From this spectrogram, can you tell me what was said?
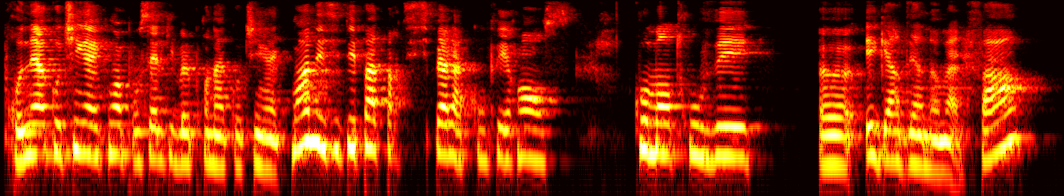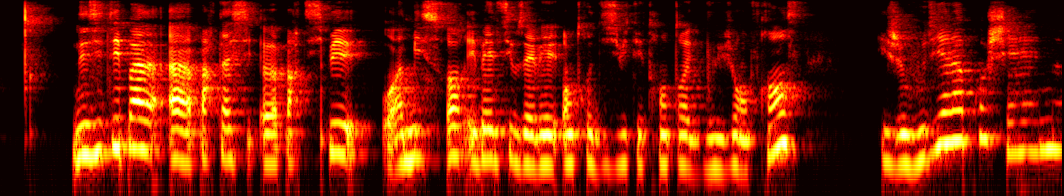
prenez un coaching avec moi pour celles qui veulent prendre un coaching avec moi. N'hésitez pas à participer à la conférence Comment trouver euh, et garder un homme alpha. N'hésitez pas à, participer à Miss Or et Ben si vous avez entre 18 et 30 ans et que vous vivez en France. Et je vous dis à la prochaine.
